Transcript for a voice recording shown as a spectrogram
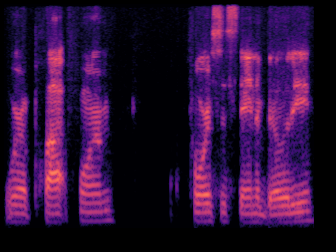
we're a platform for sustainability,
